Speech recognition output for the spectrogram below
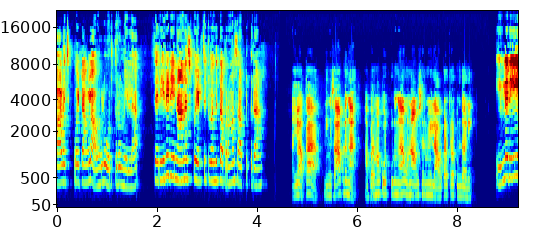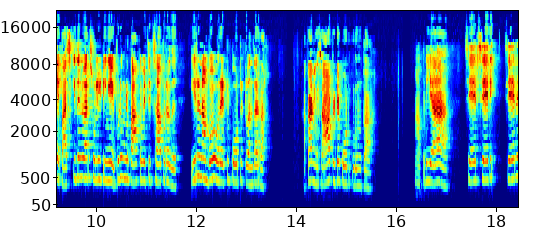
காலேஜ் போயிட்டாங்களா அவங்களும் ஒருத்தரும் இல்லை. சரி இருடி நானே போய் எடுத்துட்டு வந்துட்டு அப்புறமா சாப்பிட்டுக்கிறேன். ஐயோ அக்கா நீங்கள் சாப்பிடுங்க. அப்புறமா போட்டு கொடுங்க ஒன்றும் அவசரமே இல்லை. அவ கிடக்கிற குந்தாணி. இல்லடி பசிக்குதுன்னு வேற சொல்லிட்டீங்க. எப்படி உங்களை பார்க்க வச்சு சாப்பிடுறது? இரு நான் போய் ஒரு எட்டு போட்டுட்டு வந்துடுறேன். அக்கா நீங்க சாப்பிட்டுட்டே போட்டு கொடுங்கக்கா. அப்படியா? சரி சரி. சரி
